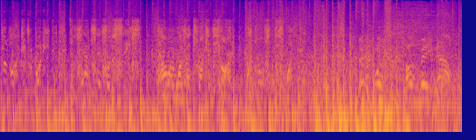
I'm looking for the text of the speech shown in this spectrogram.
Good luck, everybody. And that's it for the safe. Now I want that truck in the yard. I'm closing this one. Hey, Wolf! Hold me now!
